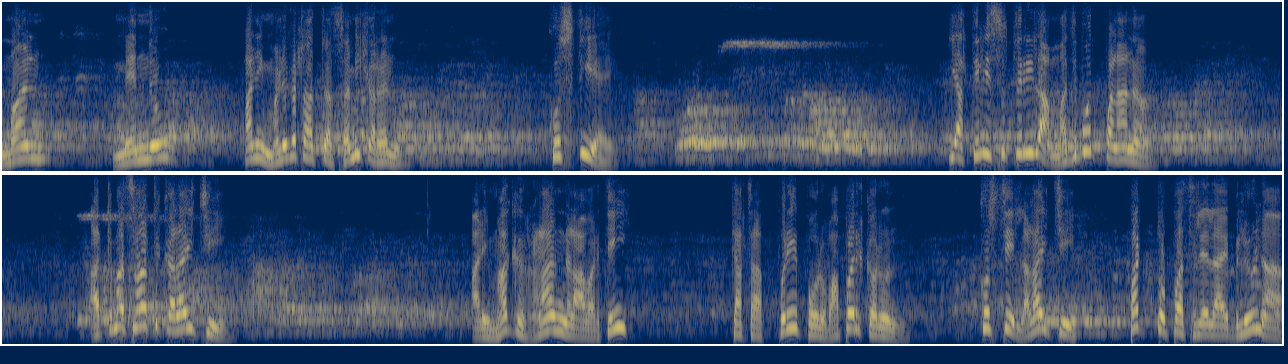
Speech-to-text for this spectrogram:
मन, मेंदू आणि मनगटाचं समीकरण कुस्ती आहे. या त्रिसूत्रीला मजबूतपणानं आत्मसात करायची आणि मग रणांगणावरती त्याचा पुरेपूर वापर करून कुस्ती लढायची पट्टू पसलेला आहे ब्ल्यूना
